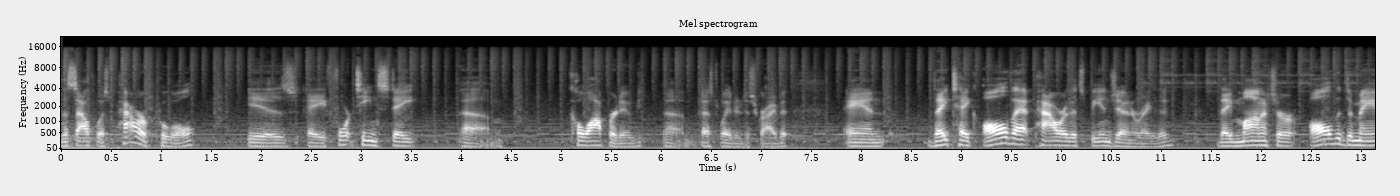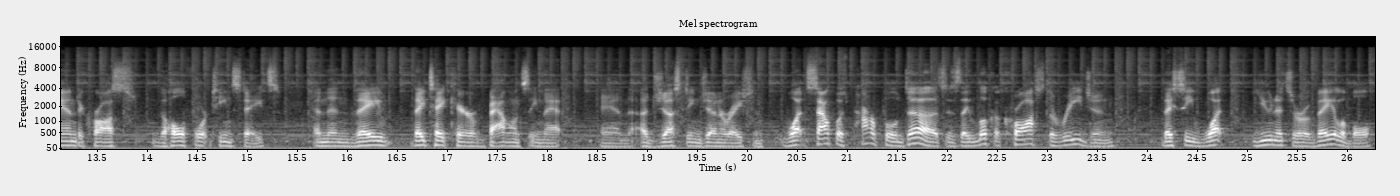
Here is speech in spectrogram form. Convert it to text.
The Southwest Power Pool is a 14-state um, cooperative, uh, best way to describe it, and they take all that power that's being generated, they monitor all the demand across the whole 14 states, and then they, they take care of balancing that and adjusting generation. What Southwest Power Pool does is they look across the region, they see what units are available,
